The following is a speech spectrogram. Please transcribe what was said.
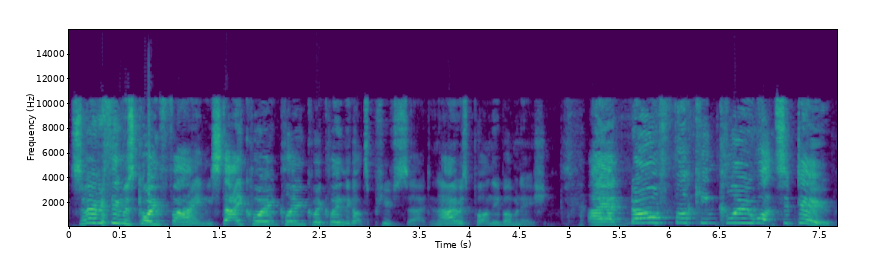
So everything was going fine. We started clearing quickly, and they got to Putricide, and I was put on the abomination. I had no fucking clue what to do,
